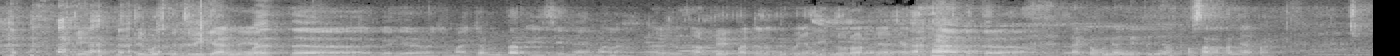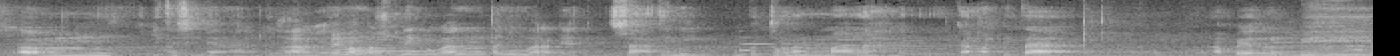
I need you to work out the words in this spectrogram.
Jadi timbul kecurigaan ya. betul gejala macam-macam ntar izinnya malah Harus daripada lebih banyak mudorotnya kan. Iya, betul Nah kemudian itunya persyaratannya apa? Em, kita sih nggak ada Ah, ya. memang harus lingkungan Tanjung Barat ya. saat ini kebetulan malah karena kita apa ya lebih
